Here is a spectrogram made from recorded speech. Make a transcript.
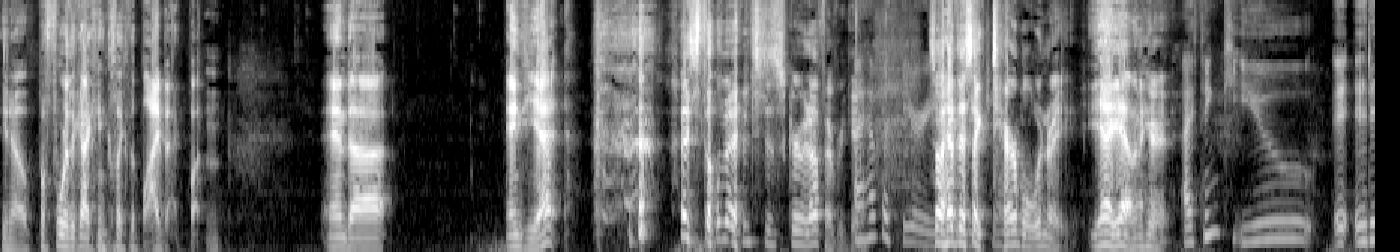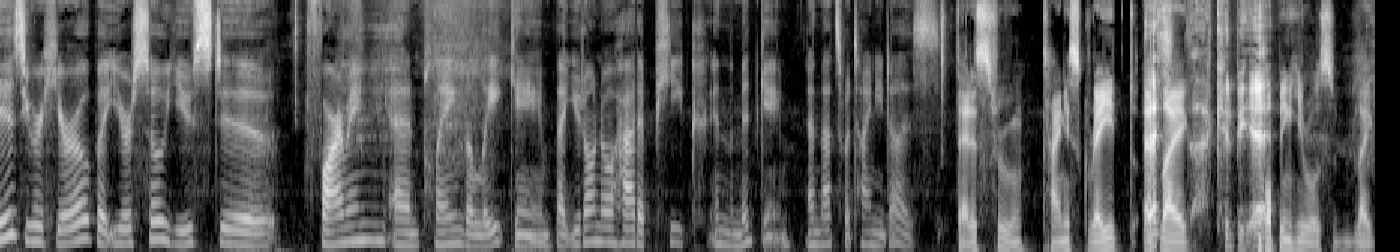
you know, before the guy can click the buyback button. And uh and yet I still managed to screw it up every game. I have a theory. so I have this like Jim. terrible win rate. Yeah, yeah, let me hear it. I think you it, it is your hero, but you're so used to farming and playing the late game that you don't know how to peak in the mid game, and that's what Tiny does. That is true. Tiny's great at like that could be it. popping heroes like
